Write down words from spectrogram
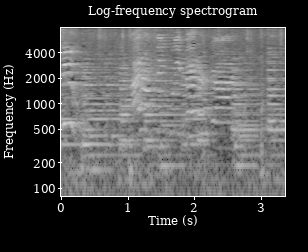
too. I don't think we better, go.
